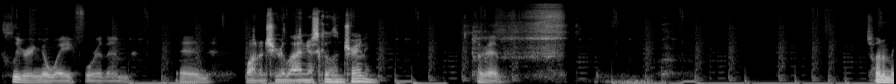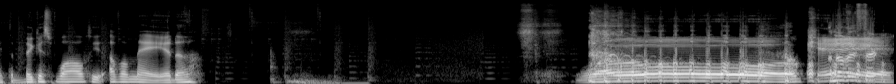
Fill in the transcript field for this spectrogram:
clearing a way for them. And Why don't you rely on your skills and training? okay. Trying to make the biggest wall he ever made. Whoa. okay. Another thir-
